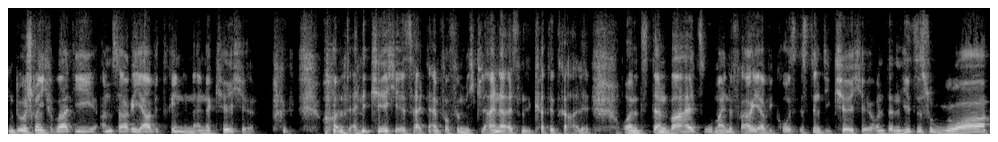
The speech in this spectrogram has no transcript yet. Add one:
Und ursprünglich war die Ansage, ja, wir drehen in einer Kirche. Und eine Kirche ist halt einfach für mich kleiner als eine Kathedrale. Und dann war halt so meine Frage, ja, wie groß ist denn die Kirche? Und dann hieß es so, ja,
